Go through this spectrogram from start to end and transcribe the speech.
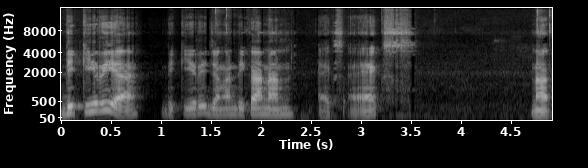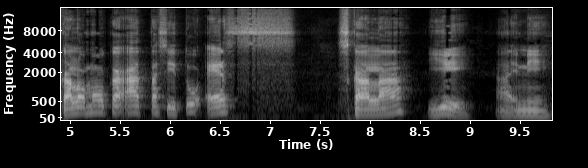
Di kiri ya, di kiri jangan di kanan. XX. Nah, kalau mau ke atas itu S skala Y. Nah, ini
